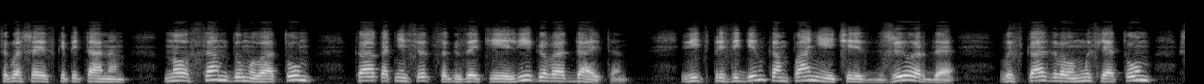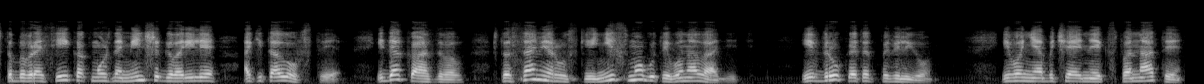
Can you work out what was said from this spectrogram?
соглашаясь с капитаном, но сам думал о том, как отнесется к затее Лигова Дальтон. Ведь президент компании через Джилларда высказывал мысль о том, чтобы в России как можно меньше говорили о китоловстве, и доказывал, что сами русские не смогут его наладить. И вдруг этот павильон. Его необычайные экспонаты,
